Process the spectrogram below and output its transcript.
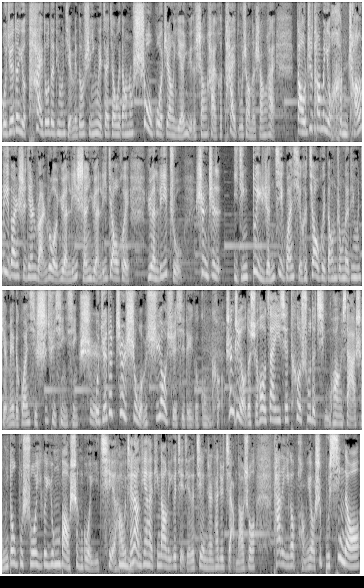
我觉得有太多的弟兄姐妹都是因为在教会当中受过这样言语的伤害和态度上的伤害，导致他们有很长的一段时间软弱，远离神，远离教会，远离主，甚至。已经对人际关系和教会当中的弟兄姐妹的关系失去信心，是我觉得这是我们需要学习的一个功课。甚至有的时候，在一些特殊的情况下，什么都不说，一个拥抱胜过一切。哈，我前两天还听到了一个姐姐的见证，她就讲到说，她的一个朋友是不幸的哦，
